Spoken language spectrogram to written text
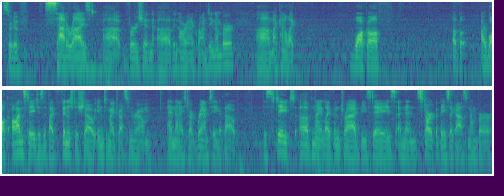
sort of satirized uh, version of an Ariana Grande number. Um, I kind of like walk off of a, I walk on stage as if I've finished a show into my dressing room, and then I start ranting about the state of nightlife and drag these days, and then start a basic ass number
